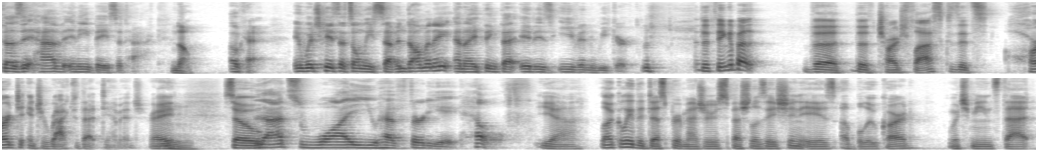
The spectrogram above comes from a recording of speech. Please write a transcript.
Does it have any base attack? No. Okay. In which case, that's only seven dominate, and I think that it is even weaker. The thing about the the charge flask is it's hard to interact with that damage, right? Mm-hmm. So that's why you have 38 health. Yeah. Luckily, the Desperate Measures specialization is a blue card, which means that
